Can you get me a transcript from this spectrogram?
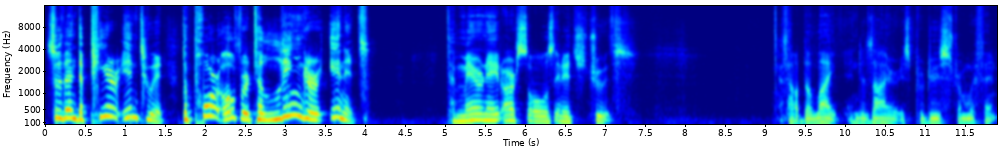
So then to peer into it, to pore over, to linger in it, to marinate our souls in its truths. That's how delight and desire is produced from within.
